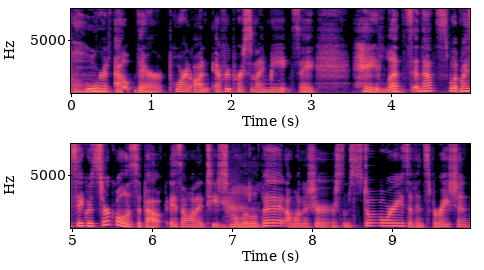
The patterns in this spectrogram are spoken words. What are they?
pour it out there, pour it on every person I meet. Say, hey, let's, and that's what my sacred circle is about. Is I want to teach them a little bit. I want to share some stories of inspiration,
